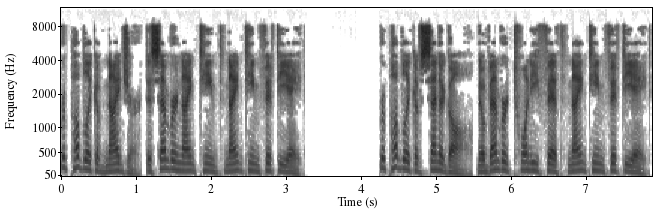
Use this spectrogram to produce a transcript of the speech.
Republic of Niger December 19, 1958 Republic of Senegal November 25, 1958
